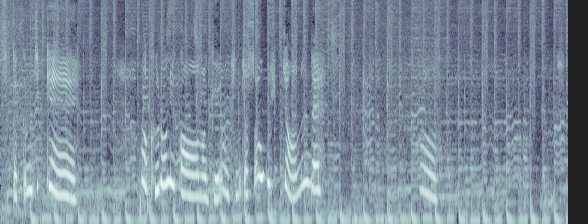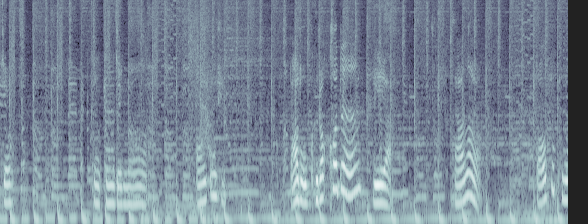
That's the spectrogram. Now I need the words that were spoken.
진짜 끔찍해. 아, 그러니까 나 걔랑 진짜 싸우고 싶지 않은데. 아, 진짜. 야, 근데 나 안고 싶. 나도 그렇거든, 얘야. 나나야. 나도 도,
